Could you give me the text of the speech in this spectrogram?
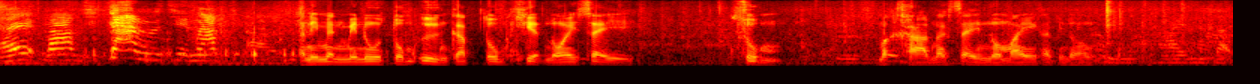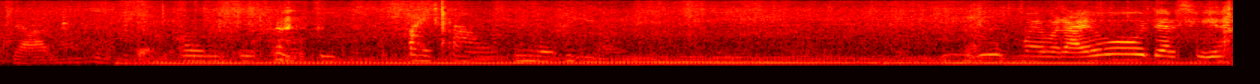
เฮ้ยบ้านจ้านเลยเชมัดอันนี้มันเมนูต้มอึ่งกับต้มเขียดน้อยใส่สุ่มมะขามและใส่หน่อไม้ครับพี่น้องไปเตาหมูหิวลูกไม่มาได้โอ้เดี๋ยวเชียร์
